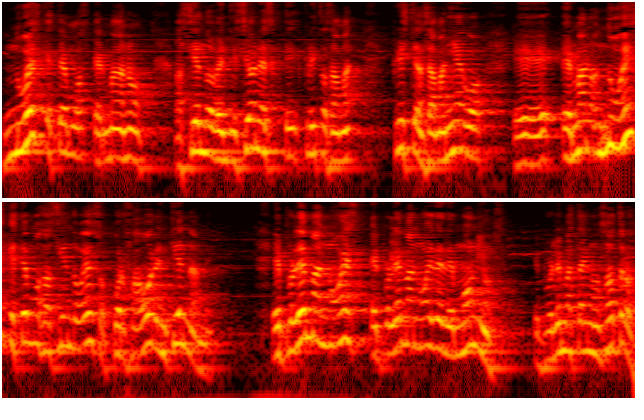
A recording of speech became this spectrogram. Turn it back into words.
no es que estemos, hermano, haciendo bendiciones, eh, Cristian Samaniego, eh, hermano, no es que estemos haciendo eso, por favor entiéndame. El problema no es, el problema no es de demonios, el problema está en nosotros.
